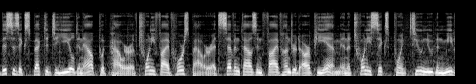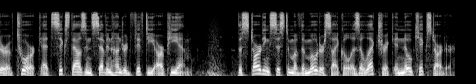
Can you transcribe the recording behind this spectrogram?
This is expected to yield an output power of 25 horsepower at 7,500 RPM and a 26.2 Newton-meter of torque at 6,750 RPM. The starting system of the motorcycle is electric and no kickstarter.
